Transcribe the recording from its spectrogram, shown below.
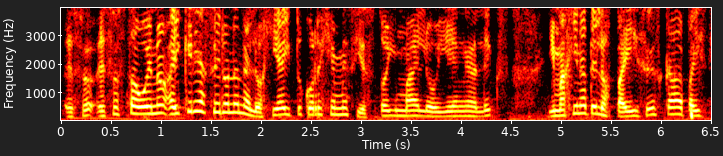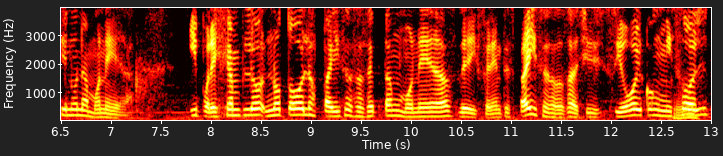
Eso, eso está bueno. Ahí quería hacer una analogía y tú corrígeme si estoy mal o bien, Alex. Imagínate los países, cada país tiene una moneda. Y por ejemplo, no todos los países aceptan monedas de diferentes países. O sea, si, si yo voy con mi sol,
